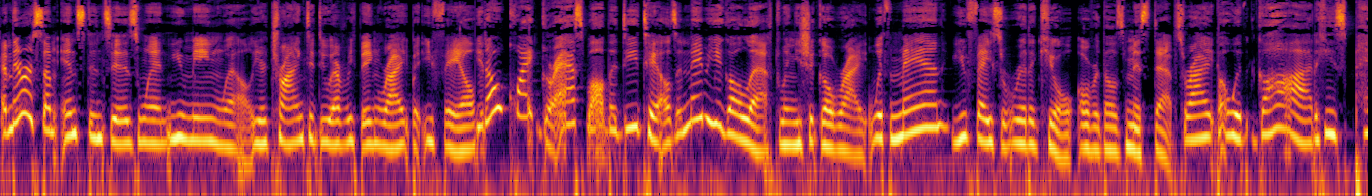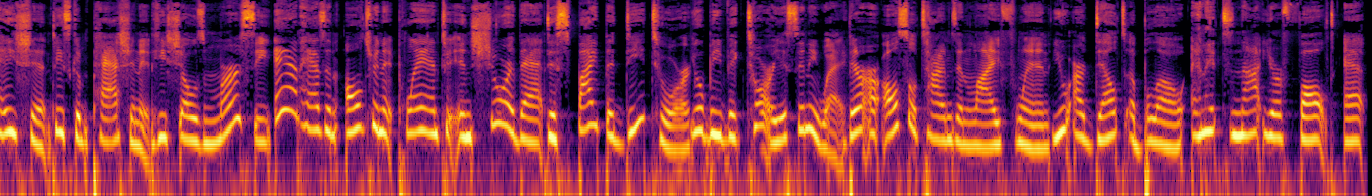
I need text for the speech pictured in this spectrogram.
And there are some instances when you mean well, you're trying to do everything right, but you fail. You don't quite grasp all the details and maybe you go left when you should go right. With man, you face ridicule over those missteps, right? But with God, he's patient, he's compassionate, he shows mercy and has an alternate plan to ensure that despite the detour, you'll be victorious anyway. There are also times times in life when you are dealt a blow and it's not your fault at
